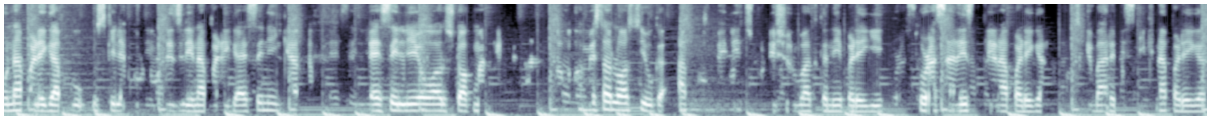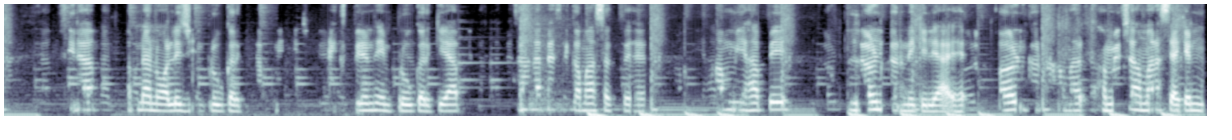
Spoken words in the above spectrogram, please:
होना पड़ेगा आपको, उसके लिए आपको नॉलेज लेना पड़ेगा। ऐसे नहीं कि आप पैसे ले और स्टॉक मार्केट तो हमेशा लॉस ही होगा। आपको पहले छोटी शुरुआत करनी पड़ेगी, थोड़ा सा रिस्क लेना पड़ेगा, उसके बारे में सीखना पड़ेगा। फिर आप अपना नॉलेज इम्प्रूव करके, अपने एक्सपीरियंस इम्प्रूव करके आप ज़्यादा पैसे कमा सकते हैं। हम यहाँ पे लर्न करने के लिए आए हैं। अर्न करना हमारा हमेशा हमारा सेकंड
